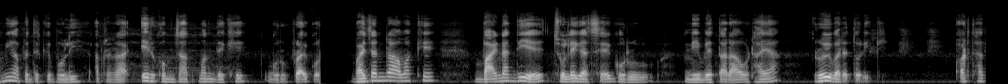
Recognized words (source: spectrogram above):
আমি আপনাদেরকে বলি, আপনারা এরকম জাতমান দেখে গরু ক্রয় করুন। ভাইজানরা আমাকে বায়না দিয়ে চলে গেছে গরু নিবে তারা ওঠায়া রবিবারে তরিক অর্থাৎ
